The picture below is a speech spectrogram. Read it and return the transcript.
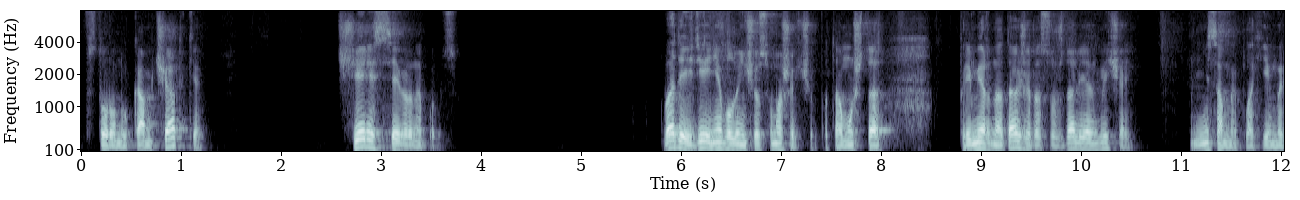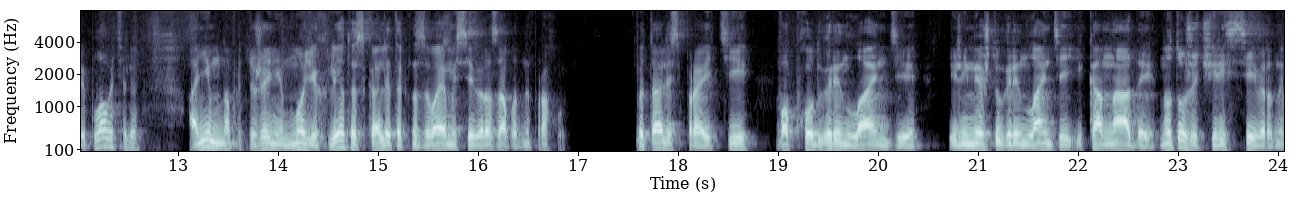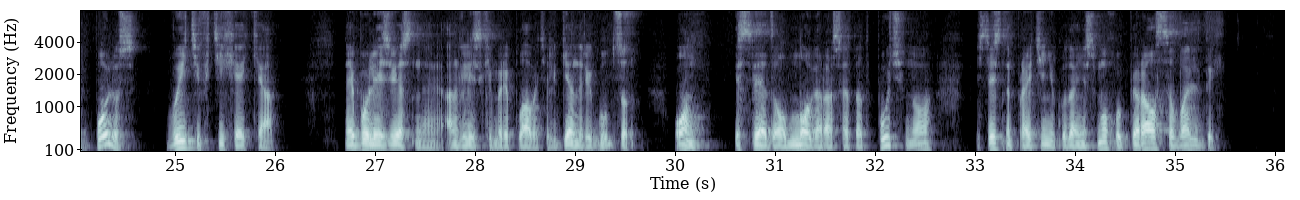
в сторону Камчатки, через Северный полюс. В этой идее не было ничего сумасшедшего, потому что примерно так же рассуждали и англичане. Не самые плохие мореплаватели. Они на протяжении многих лет искали так называемый северо-западный проход. Пытались пройти в обход Гренландии или между Гренландией и Канадой, но тоже через Северный полюс выйти в Тихий океан. Наиболее известный английский мореплаватель Генри Гудзон, он исследовал много раз этот путь, но, естественно, пройти никуда не смог, упирался во льды.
